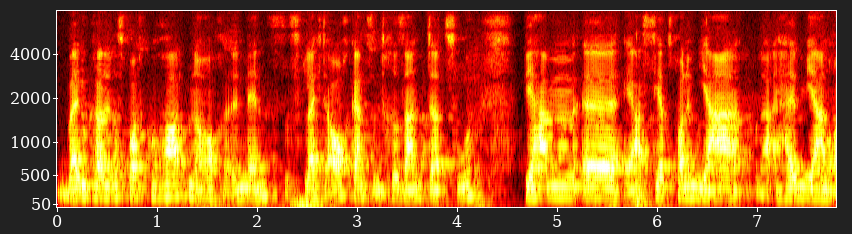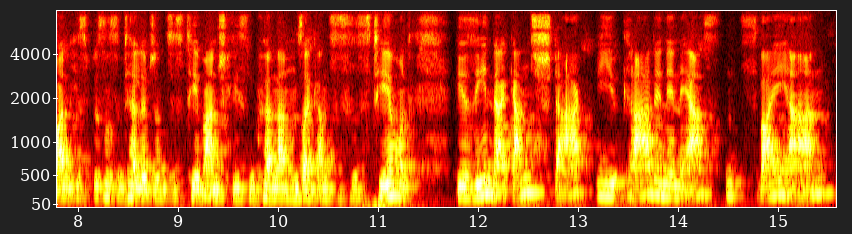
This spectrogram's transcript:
weil du gerade das Wort Kohorten auch äh, nennst, ist vielleicht auch ganz interessant dazu. Wir haben äh, erst jetzt vor einem Jahr oder einem halben Jahr ein ordentliches Business Intelligence System anschließen können an unser ganzes System. Und wir sehen da ganz stark, wie gerade in den ersten zwei Jahren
